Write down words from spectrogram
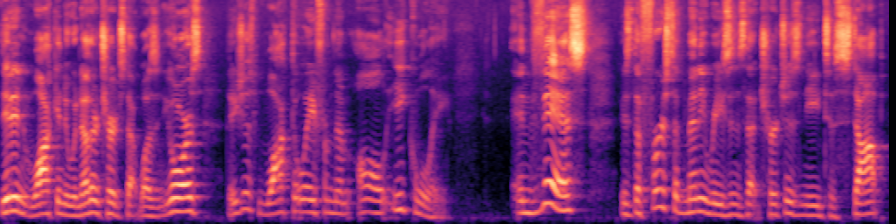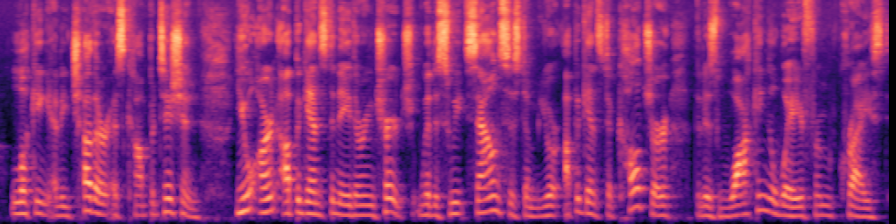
They didn't walk into another church that wasn't yours, they just walked away from them all equally. And this is the first of many reasons that churches need to stop looking at each other as competition. You aren't up against a neighboring church with a sweet sound system. You're up against a culture that is walking away from Christ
